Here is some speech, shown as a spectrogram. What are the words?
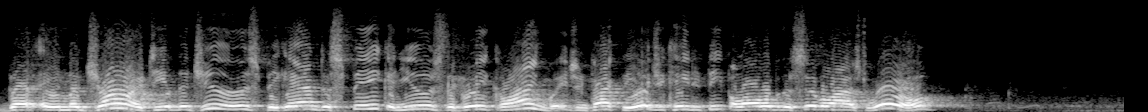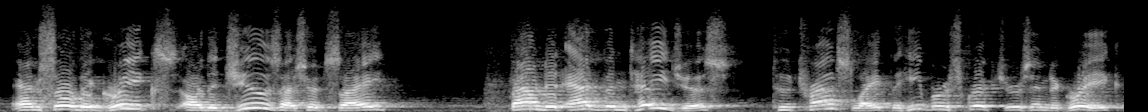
that a majority of the Jews began to speak and use the Greek language. In fact, the educated people all over the civilized world. And so the Greeks, or the Jews, I should say, found it advantageous to translate the Hebrew scriptures into Greek.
